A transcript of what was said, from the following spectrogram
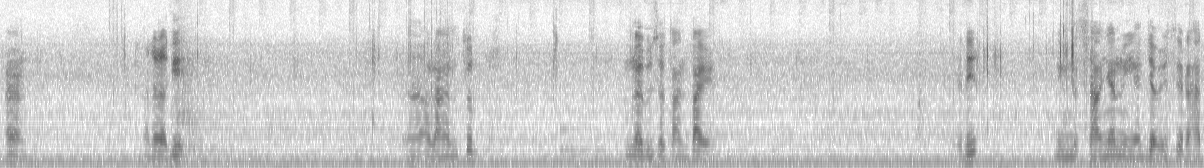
Eh, ada lagi? Eh, orang itu nggak bisa santai. Jadi misalnya nih ya jam istirahat.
